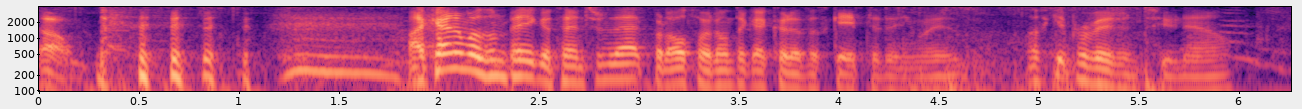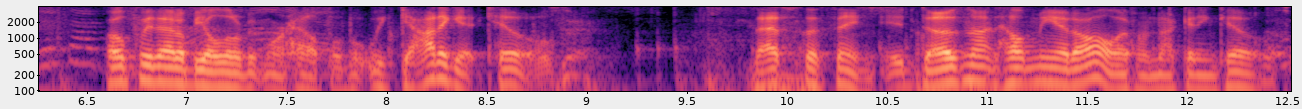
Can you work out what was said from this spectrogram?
Oh. I kind of wasn't paying attention to that, but also I don't think I could have escaped it anyways. Let's get Provision 2 now. Hopefully that'll be a little bit more helpful, but we gotta get kills. That's the thing. It does not help me at all if I'm not getting kills.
